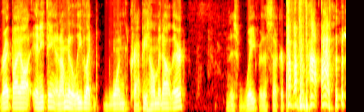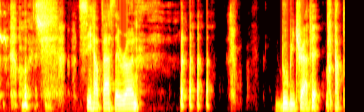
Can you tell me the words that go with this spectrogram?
right by all, anything, and I'm gonna leave like one crappy helmet out there. And just wait for the sucker. Pop, pop, pop, pop, pop. See how fast they run. Booby trap it. Pop, pop.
